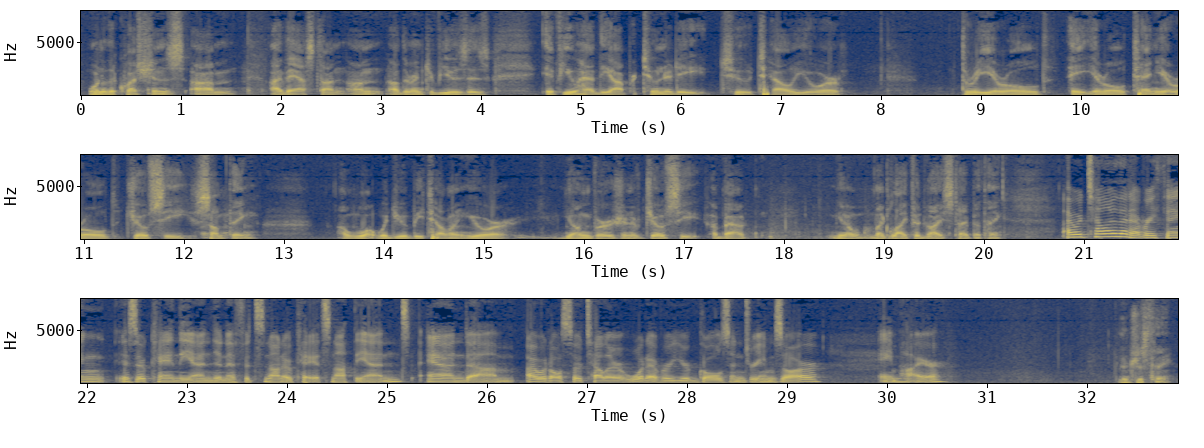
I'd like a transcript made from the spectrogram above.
One of the questions um, I've asked on, on other interviews is if you had the opportunity to tell your three year old, eight year old, 10 year old Josey something, uh, what would you be telling your young version of Josey about, you know, like life advice type of thing? I would tell her that everything is okay in the end, and if it's not okay, it's not the end. And um, I would also tell her whatever your goals and dreams are, aim higher. Interesting.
